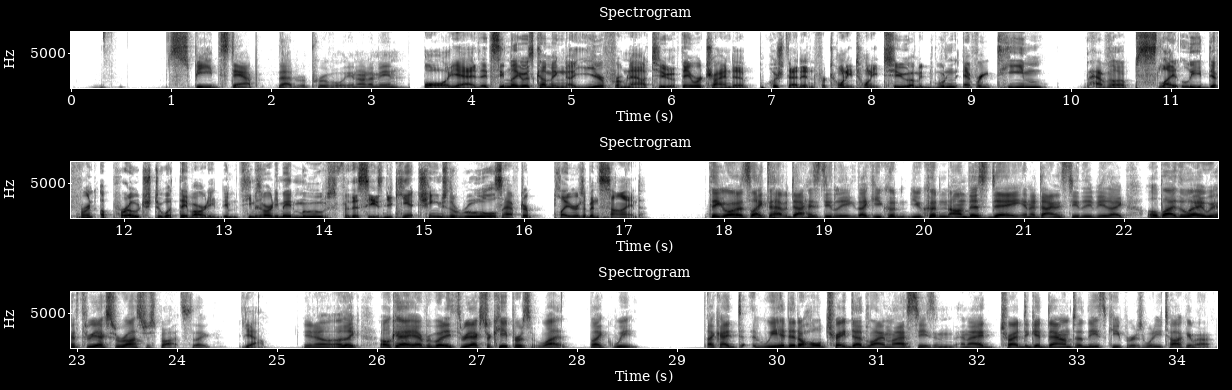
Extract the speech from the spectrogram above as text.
speed stamp that approval. You know what I mean? Oh yeah, it seemed like it was coming a year from now too. If they were trying to push that in for 2022, I mean, wouldn't every team have a slightly different approach to what they've already teams have already made moves for this season. You can't change the rules after players have been signed. Think what it's like to have a dynasty league. Like you couldn't you couldn't on this day in a dynasty league be like, oh by the way, we have three extra roster spots. Like Yeah. you know, like okay, everybody three extra keepers. What? Like we. Like I, we did a whole trade deadline last season, and I tried to get down to these keepers. What are you talking about?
